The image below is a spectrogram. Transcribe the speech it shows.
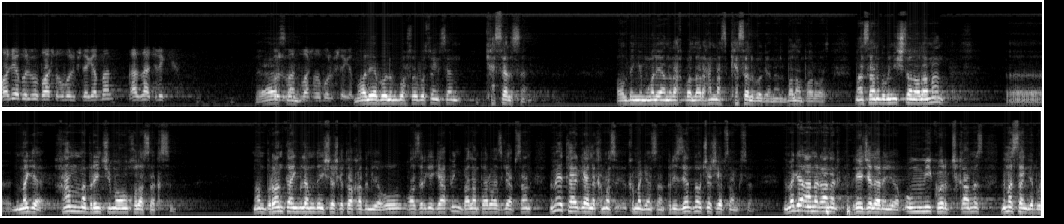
Moliya bo'limi boshlig'i bo'lib ishlaganman. G'aznachilik bo'limasi boshlig'i bo'lib ishlaganman. moliya bo'limi boshlig'i bo'lsang sen kasalsan oldingi moliyani rahbarlari hammasi kasal bo'lgan ani balandparvoz man seni bugun ishdan olaman e, nimaga? Hamma birinchi muavin xulosa qilsin. Man birontang bilan bunday ishlashga toqatim yo'q. U hozirgi gaping balandparvoz gap. San nimaga tayyorgarlik qilmagansan? Prezident bilan uchrashyapsanku san nimaga aniq aniq rejalaring yo'q? Umumiy ko'rib chiqamiz. Nima sanga bu?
